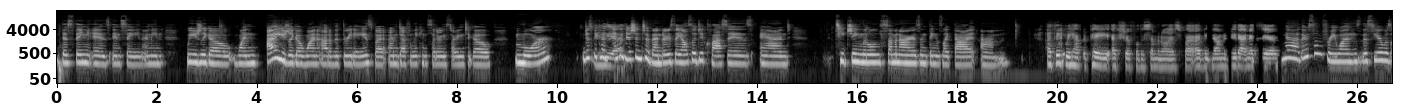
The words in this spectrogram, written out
this thing is insane. I mean, we usually go one, I usually go one out of the three days, but I'm definitely considering starting to go more just because, yeah. in addition to vendors, they also do classes and teaching little seminars and things like that. Um, I think we have to pay extra for the seminars, but I'd be down to do that next year. Yeah, there's some free ones. This year was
